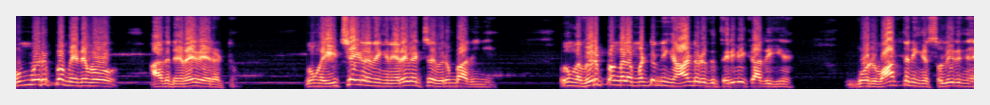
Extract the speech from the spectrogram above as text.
உன் விருப்பம் என்னவோ அது நிறைவேறட்டும். உங்க இச்சைகளை நீங்க நிறைவேற்ற விரும்பாதீங்க. உங்க விருப்பங்களை மட்டும் நீங்க ஆண்டவருக்கு தெரிவிக்காதீங்க. ஒரு வார்த்தை நீங்க சொல்லிருங்க.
